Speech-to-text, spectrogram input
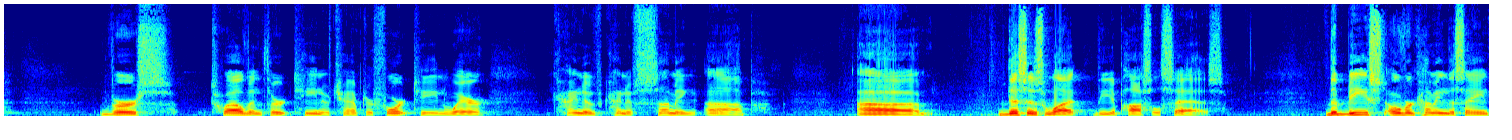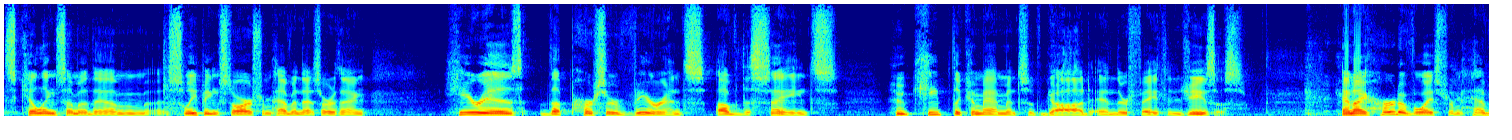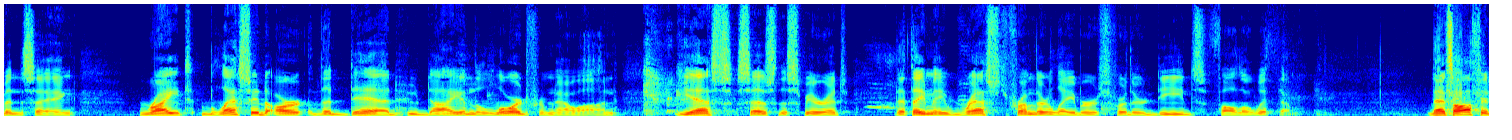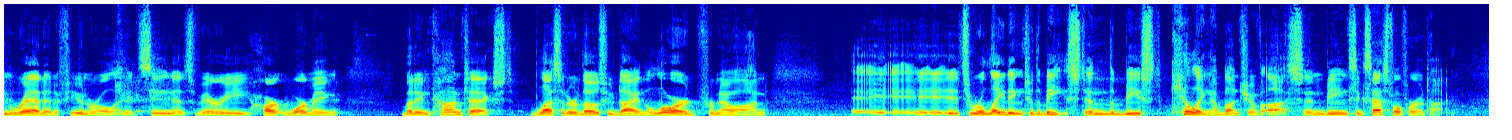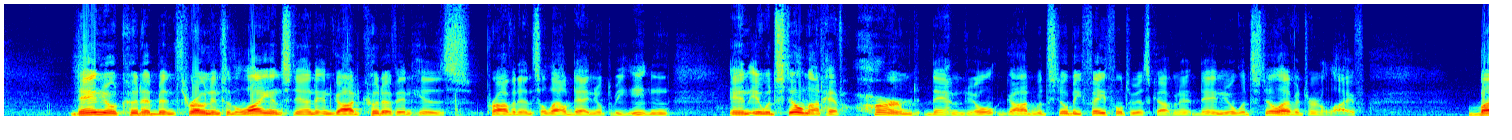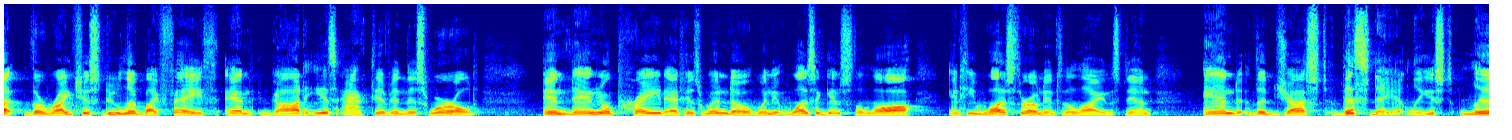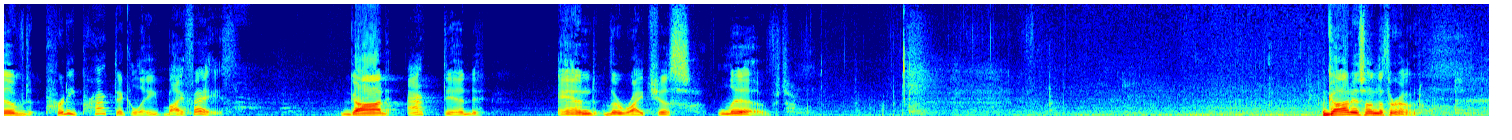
verse 12 and 13 of chapter 14, where kind of kind of summing up, uh, this is what the apostle says the beast overcoming the saints, killing some of them, sweeping stars from heaven, that sort of thing. Here is the perseverance of the saints who keep the commandments of God and their faith in Jesus. And I heard a voice from heaven saying, Write, blessed are the dead who die in the Lord from now on. Yes, says the Spirit, that they may rest from their labors, for their deeds follow with them. That's often read at a funeral, and it's seen as very heartwarming. But in context, blessed are those who die in the Lord from now on. It's relating to the beast and the beast killing a bunch of us and being successful for a time. Daniel could have been thrown into the lion's den, and God could have, in his providence, allowed Daniel to be eaten, and it would still not have harmed Daniel. God would still be faithful to his covenant. Daniel would still have eternal life. But the righteous do live by faith, and God is active in this world. And Daniel prayed at his window when it was against the law, and he was thrown into the lion's den. And the just, this day at least, lived pretty practically by faith. God acted, and the righteous lived. God is on the throne.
